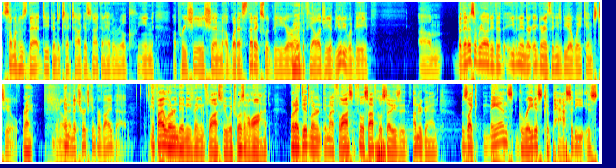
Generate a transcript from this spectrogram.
someone who's that deep into TikTok is not going to have a real clean appreciation of what aesthetics would be or Right. what the theology of beauty would be. Um, but that is a reality that even in their ignorance, they need to be awakened to. right. You know, And- and the church can provide that. if I learned anything in philosophy, which wasn't a lot, what I did learn in my philosoph- philosophical studies in undergrad was like man's greatest capacity is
